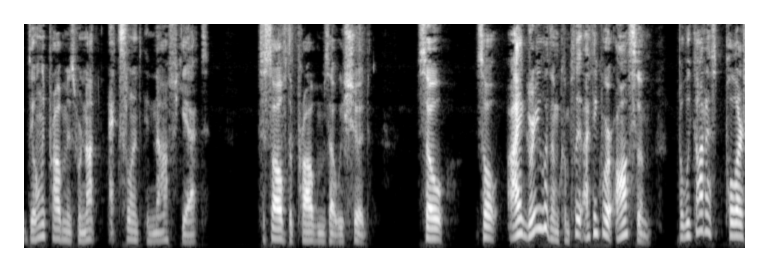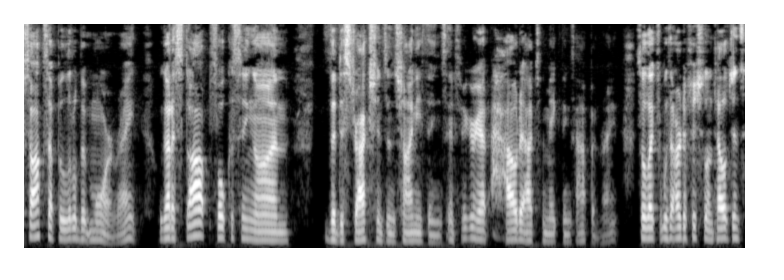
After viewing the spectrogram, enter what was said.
The only problem is we're not excellent enough yet to solve the problems that we should. So, so I agree with him completely. I think we're awesome, but we got to pull our socks up a little bit more, right? We got to stop focusing on the distractions and shiny things and figuring out how to actually make things happen, right? So like with artificial intelligence,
